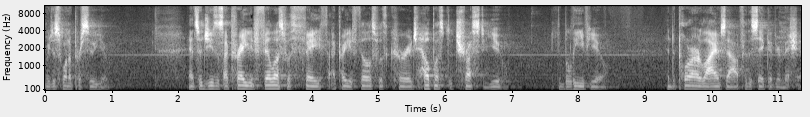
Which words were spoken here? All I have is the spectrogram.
We just want to pursue you. And so, Jesus, I pray you'd fill us with faith. I pray you'd fill us with courage. Help us to trust you, to believe you, and to pour our lives out for the sake of your mission.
